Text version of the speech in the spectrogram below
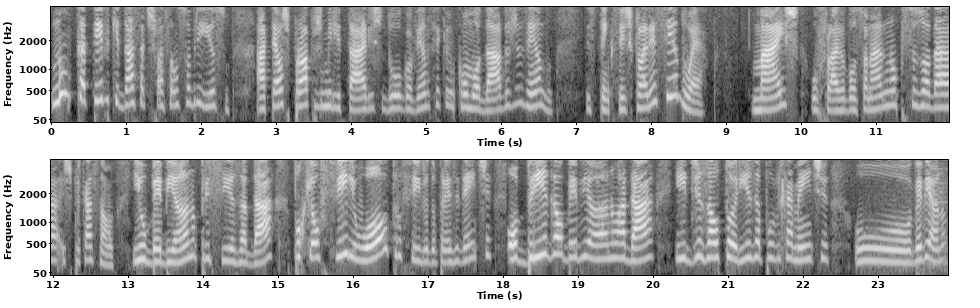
nunca teve que dar satisfação sobre isso. Até os próprios militares do governo ficam incomodados dizendo: isso tem que ser esclarecido, é mas o Flávio Bolsonaro não precisou dar explicação. E o Bebiano precisa dar, porque o filho, o outro filho do presidente, obriga o Bebiano a dar e desautoriza publicamente o Bebiano.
